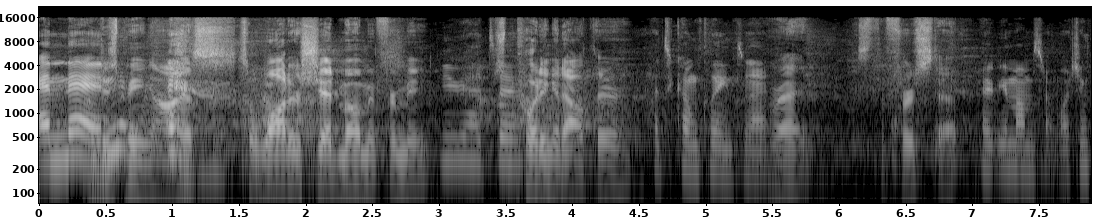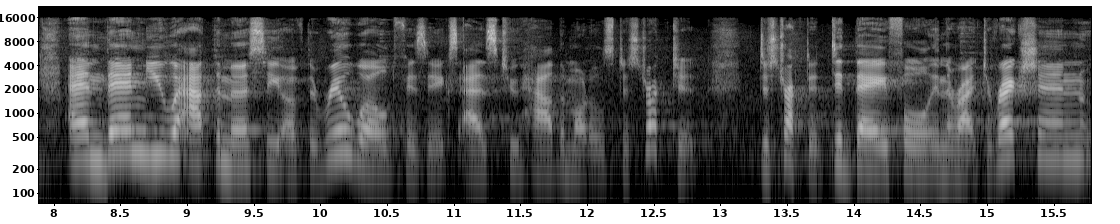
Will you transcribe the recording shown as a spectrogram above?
And then I'm just being honest. It's a watershed moment for me. you had Just to putting it out there. had to come clean tonight. Right. It's the first step. Hope your mum's not watching. And then you were at the mercy of the real world physics as to how the models destructed. Destructed. Did they fall in the right direction?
